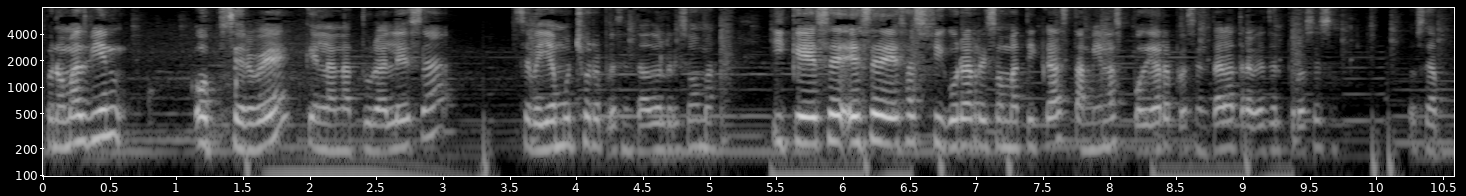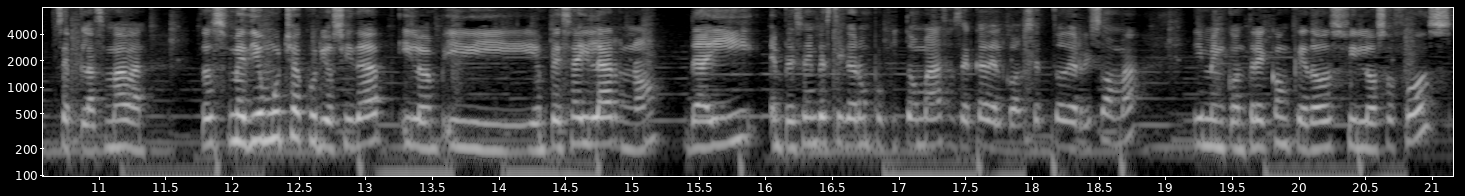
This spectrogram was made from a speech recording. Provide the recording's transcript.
Bueno, más bien observé que en la naturaleza se veía mucho representado el rizoma y que ese, ese, esas figuras rizomáticas también las podía representar a través del proceso. O sea, se plasmaban. Entonces me dio mucha curiosidad y, lo, y empecé a hilar, ¿no? De ahí empecé a investigar un poquito más acerca del concepto de rizoma y me encontré con que dos filósofos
